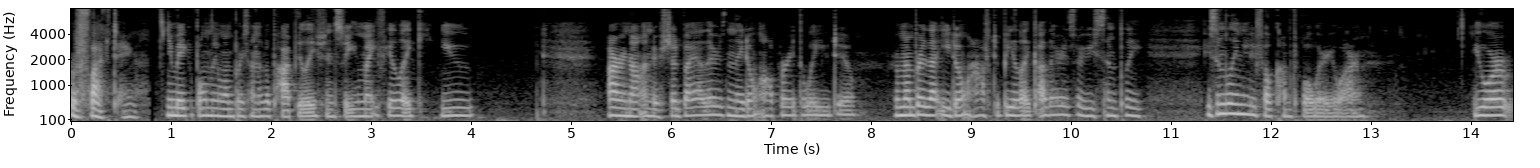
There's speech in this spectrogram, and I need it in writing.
reflecting. You make up only 1% of the population, so you might feel like you are not understood by others and they don't operate the way you do. Remember that you don't have to be like others or you simply you simply need to feel comfortable where you are. You're,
